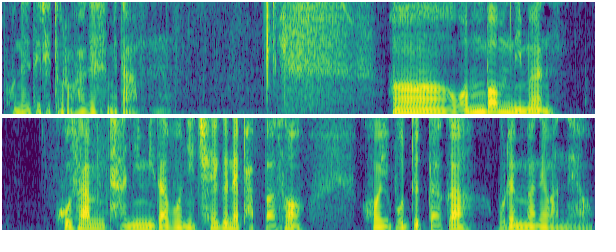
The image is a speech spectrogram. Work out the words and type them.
보내드리도록 하겠습니다. 어, 원범님은 고3 담임이다 보니 최근에 바빠서 거의 못 듣다가 오랜만에 왔네요.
